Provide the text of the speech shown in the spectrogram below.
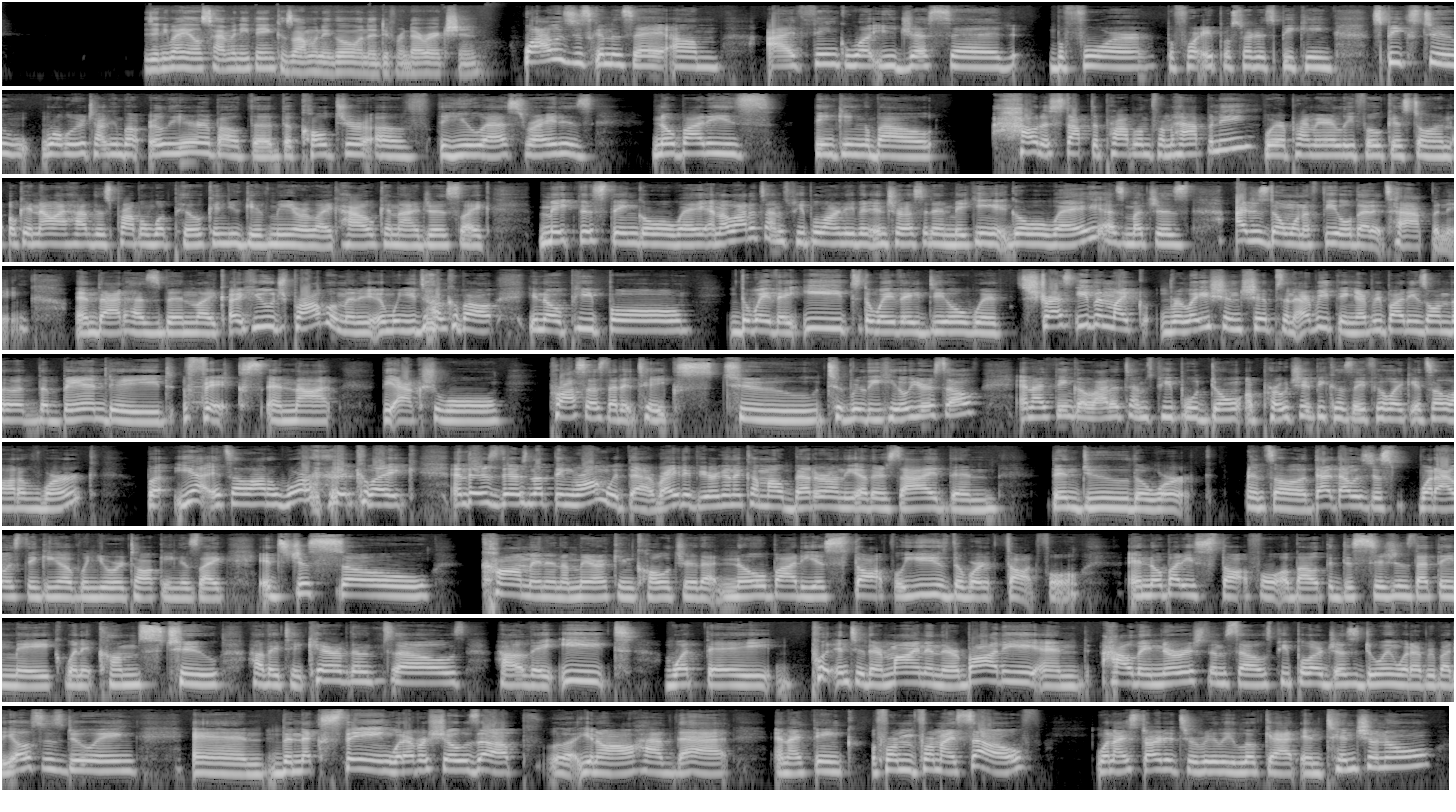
does anybody else have anything? Because I'm going to go in a different direction. Well, I was just going to say, um, I think what you just said before before April started speaking speaks to what we were talking about earlier about the the culture of the US, right? Is nobody's thinking about how to stop the problem from happening. We're primarily focused on okay, now I have this problem, what pill can you give me or like how can I just like make this thing go away. And a lot of times people aren't even interested in making it go away as much as I just don't want to feel that it's happening. And that has been like a huge problem. And, and when you talk about, you know, people, the way they eat, the way they deal with stress, even like relationships and everything, everybody's on the, the band aid fix and not the actual process that it takes to to really heal yourself and i think a lot of times people don't approach it because they feel like it's a lot of work but yeah it's a lot of work like and there's there's nothing wrong with that right? If you're gonna come out better on the other side then then do the work. And so that that was just what i was thinking of when you were talking is like it's just so common in american culture that nobody is thoughtful. You use the word thoughtful and nobody's thoughtful about the decisions that they make when it comes to how they take care of themselves how they eat what they put into their mind and their body and how they nourish themselves. People are just doing what everybody else is doing. And the next thing, whatever shows up, uh, you know, I'll have that. And I think for, for myself, when I started to really look at intentional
